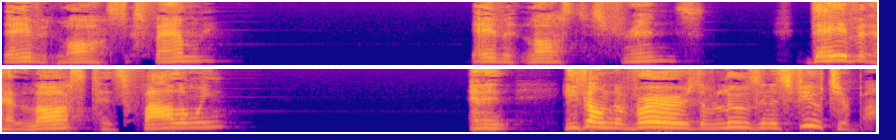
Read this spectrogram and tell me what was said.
David lost his family. David lost his friends. David had lost his following. And he's on the verge of losing his future, Bob.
